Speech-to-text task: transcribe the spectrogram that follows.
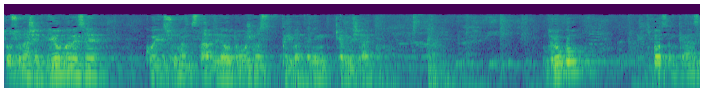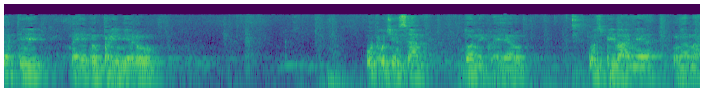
To su naše dvije obaveze koje su nam stavljene u dužnost privatanjem kelmešata. Drugo, htio sam kazati na jednom primjeru. Upućen sam donekle, jel, uzbivanje u nama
